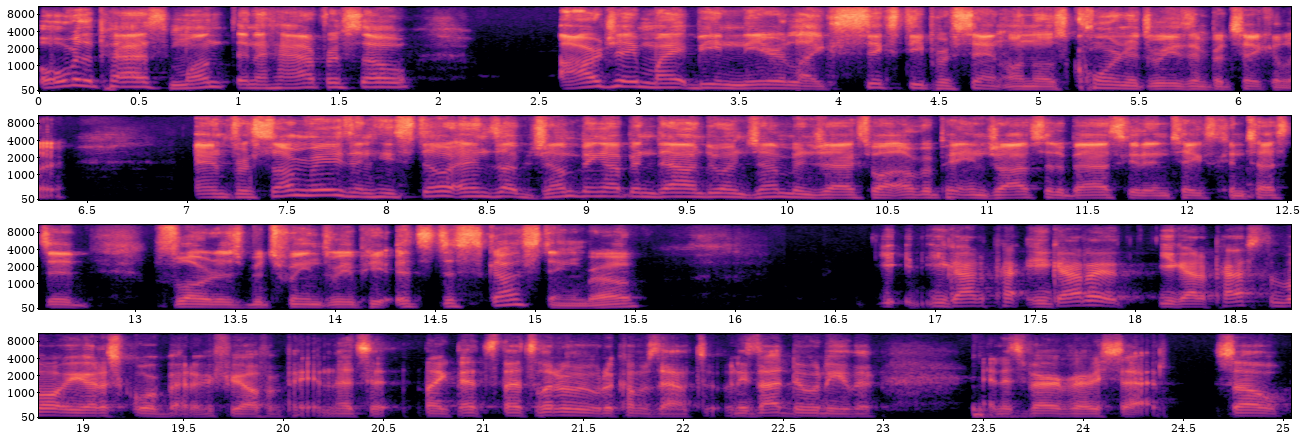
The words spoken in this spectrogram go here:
over the past month and a half or so. RJ might be near like 60% on those corner threes in particular. And for some reason, he still ends up jumping up and down doing jumping jacks while Elfrid Payton drives to the basket and takes contested floaters between three people. It's disgusting, bro. You, you gotta you gotta you gotta pass the ball. You gotta score better if you're Elfrid Payton. That's it. Like that's that's literally what it comes down to. And he's not doing either and it's very very sad. So,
